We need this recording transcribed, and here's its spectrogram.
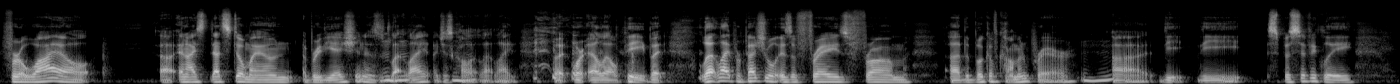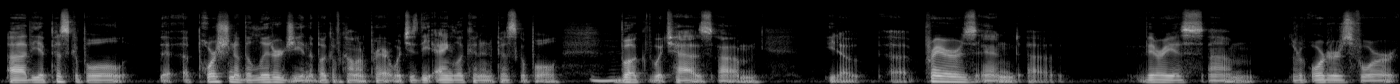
For a while, uh, and I that's still my own abbreviation is Mm-hmm. Let Light. I just call it Let Light, but or LLP. But Let Light Perpetual is a phrase from uh, the Book of Common Prayer. Mm-hmm. Uh, the the specifically uh, the Episcopal. A portion of the liturgy in the Book of Common Prayer, which is the Anglican and Episcopal Mm-hmm. book, which has, um, you know, uh, prayers and uh, various um, sort of orders for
